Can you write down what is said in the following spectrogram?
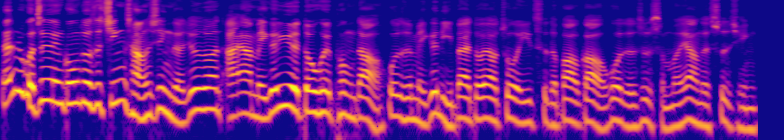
那如果这件工作是经常性的，就是说，哎呀，每个月都会碰到，或者是每个礼拜都要做一次的报告，或者是什么样的事情，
